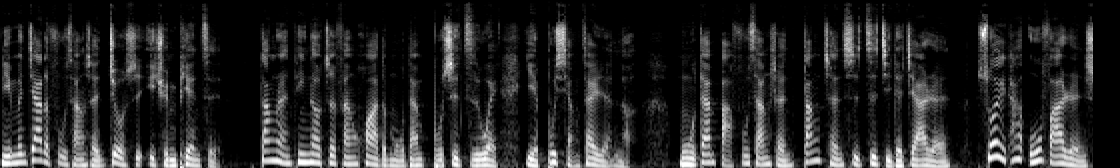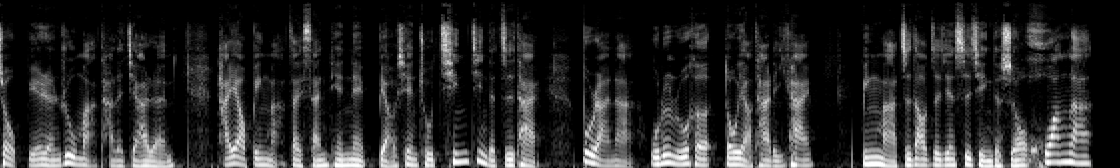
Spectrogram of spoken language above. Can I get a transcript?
你们家的富商神就是一群骗子。”当然听到这番话的牡丹不是滋味，也不想再忍了。牡丹把富商神当成是自己的家人，所以他无法忍受别人辱骂他的家人。他要兵马在三天内表现出亲近的姿态，不然啊，无论如何都要他离开。兵马知道这件事情的时候慌啦，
